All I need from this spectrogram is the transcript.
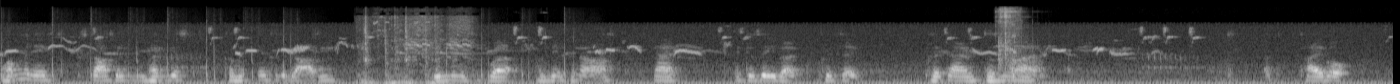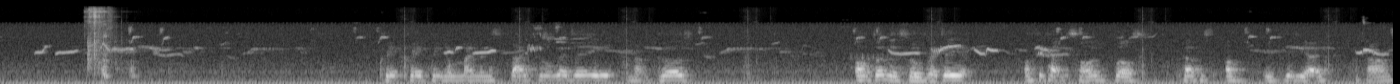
one minute, starting when just coming into the garden, you need to work for half an hour. Now, a gazebo, quickly, put it down, doesn't matter. A table, quick, quick, quick, I'm making a mistake already, not good. I've done this already, I think take the time, but purpose of the video, I can't.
